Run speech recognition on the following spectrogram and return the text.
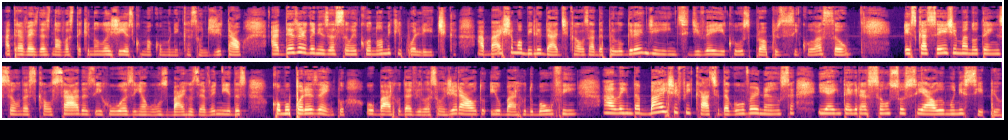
através das novas tecnologias, como a comunicação digital, a desorganização econômica e política, a baixa mobilidade causada pelo grande índice de veículos próprios em circulação escassez de manutenção das calçadas e ruas em alguns bairros e avenidas, como por exemplo o bairro da Vila São Geraldo e o bairro do Bonfim, além da baixa eficácia da governança e a integração social do município.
